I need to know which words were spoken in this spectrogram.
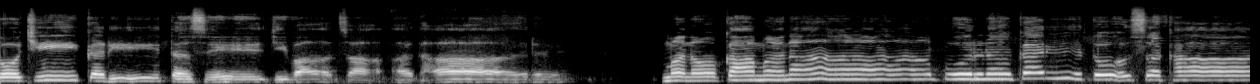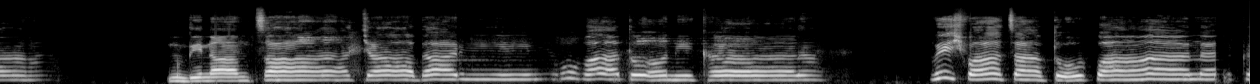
तोची करीतसे जीवाचा आधार. मनोकामना पूर्ण करीतो सखा. दिनांचा दारी उभा तो निखळ. विश्वाचा तो पालक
